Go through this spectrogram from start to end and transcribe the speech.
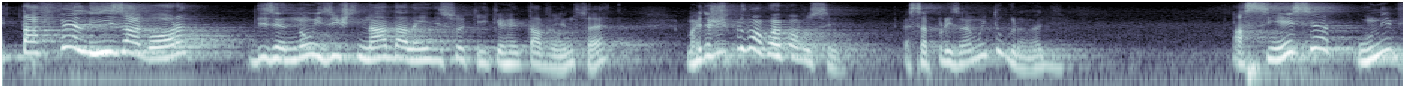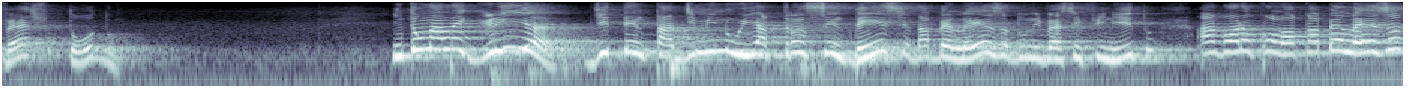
está feliz agora, dizendo, não existe nada além disso aqui que a gente está vendo, certo? Mas deixa eu explicar uma coisa para você. Essa prisão é muito grande. A ciência, o universo todo. Então, na alegria de tentar diminuir a transcendência da beleza do universo infinito, agora eu coloco a beleza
